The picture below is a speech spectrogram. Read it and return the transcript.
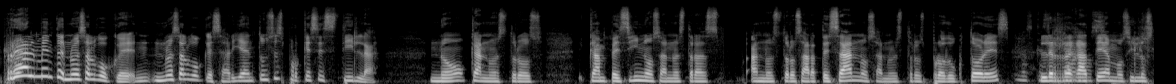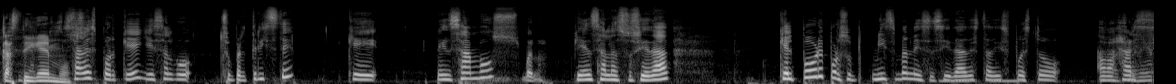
Realmente no es algo que, no es algo que se haría. Entonces, ¿por qué se estila? ¿No? Que a nuestros campesinos, a nuestras a nuestros artesanos, a nuestros productores, les regateamos y los castiguemos. ¿Sabes por qué? Y es algo súper triste que pensamos, bueno, piensa la sociedad, que el pobre por su misma necesidad está dispuesto a bajarse.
